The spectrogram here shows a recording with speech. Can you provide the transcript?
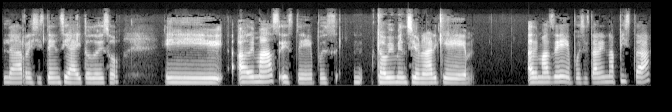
la resistencia y todo eso. Y además, este, pues cabe mencionar que además de pues estar en la pista,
